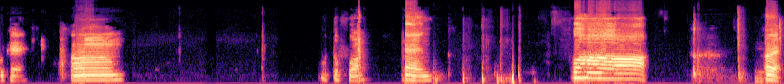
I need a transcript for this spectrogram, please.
Okay. Um. What the fuck? And. Fuck. All right.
